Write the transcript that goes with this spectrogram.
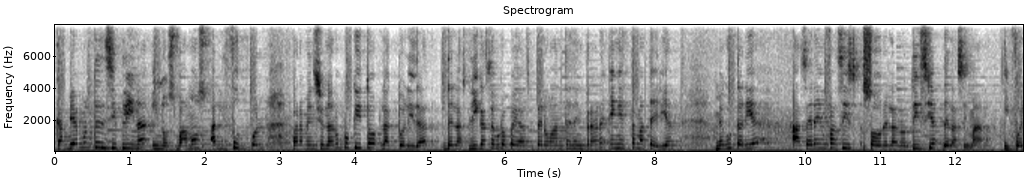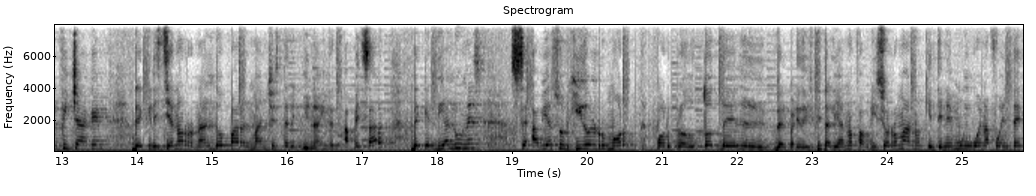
Cambiamos de disciplina y nos vamos al fútbol para mencionar un poquito la actualidad de las ligas europeas, pero antes de entrar en esta materia, me gustaría hacer énfasis sobre la noticia de la semana y fue el fichaje de Cristiano Ronaldo para el Manchester United. A pesar de que el día lunes se había surgido el rumor por producto del, del, periodista italiano Fabrizio Romano, quien tiene muy buena fuente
